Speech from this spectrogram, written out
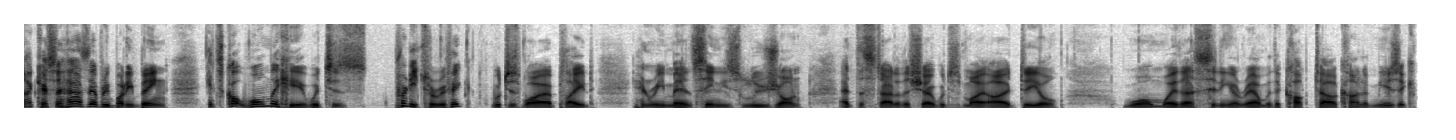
Okay, so how's everybody been? It's got warmer here, which is pretty terrific, which is why I played Henry Mancini's Lujon at the start of the show, which is my ideal warm weather, sitting around with a cocktail kind of music.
